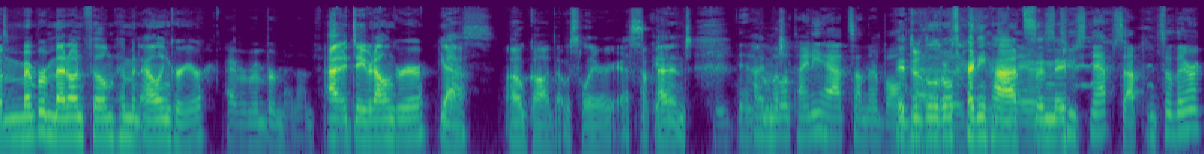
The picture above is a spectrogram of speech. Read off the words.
um, remember Men on Film? Him and Alan Grier, I remember Men on. uh, David Alan Grier. Yeah. Yes. Oh God, that was hilarious. Okay. And They had the And- little tiny hats on their bald They did the little tiny hats, and they- two snaps up, and so they were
